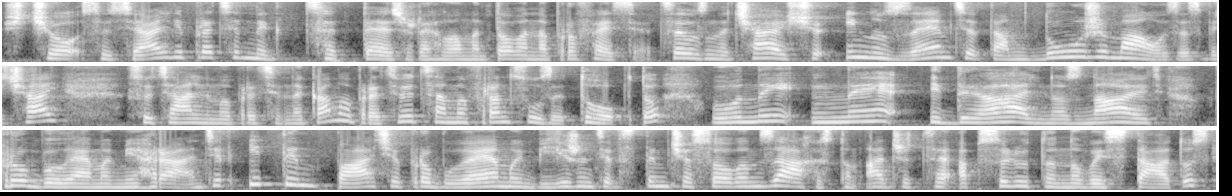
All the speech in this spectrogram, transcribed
що соціальний працівник це теж регламентована професія. Це означає, що іноземців там дуже мало. Зазвичай соціальними працівниками працюють саме французи, тобто вони не ідеально знають проблеми мігрантів і тим паче проблеми біженців з тимчасовим захистом, адже це абсолютно новий статус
